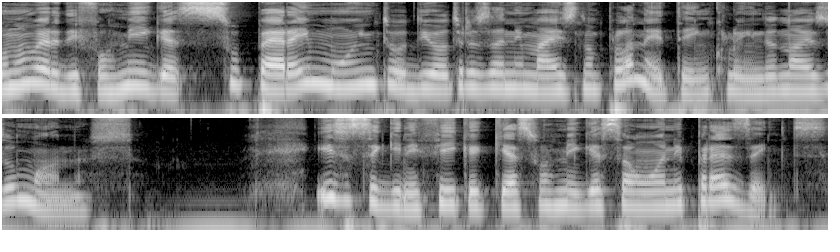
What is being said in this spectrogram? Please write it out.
O número de formigas supera em muito o de outros animais no planeta, incluindo nós humanos. Isso significa que as formigas são onipresentes,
